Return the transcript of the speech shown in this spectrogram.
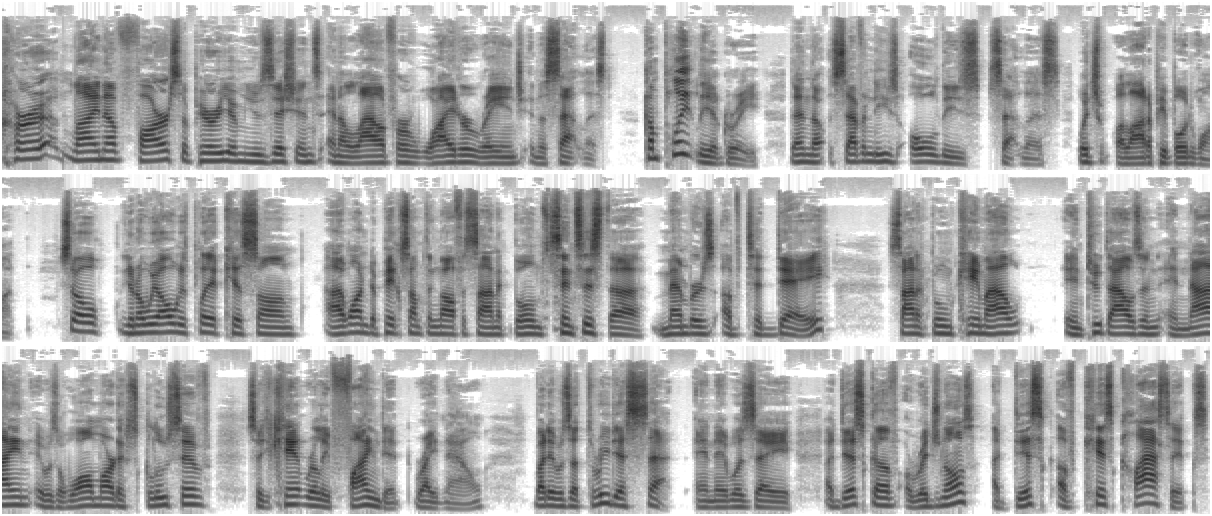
current lineup far superior musicians and allowed for wider range in the set list. Completely agree than the 70s oldies set list, which a lot of people would want. So, you know, we always play a Kiss song. I wanted to pick something off of Sonic Boom since it's the members of today. Sonic Boom came out in 2009. It was a Walmart exclusive, so you can't really find it right now. But it was a three disc set, and it was a, a disc of originals, a disc of Kiss classics,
